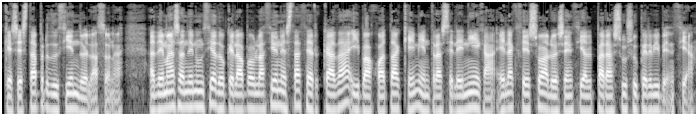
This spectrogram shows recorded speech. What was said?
que se está produciendo en la zona. Además, han denunciado que la población está cercada y bajo ataque mientras se le niega el acceso a lo esencial para su supervivencia.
